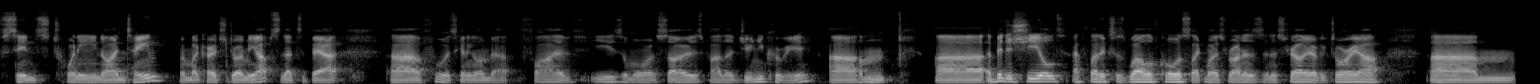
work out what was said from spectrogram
since 2019 when my coach joined me up. So that's about uh, for it's getting on about five years or more or so as part of the junior career. Um, uh, a bit of shield athletics as well, of course, like most runners in Australia, Victoria, um,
